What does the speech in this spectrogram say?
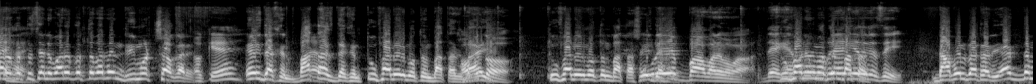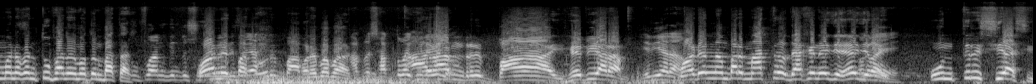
বড় করতে চাইলে বড় করতে পারবেন রিমোট সহকারে। এই দেখেন বাতাস দেখেন তুফানের মতন বাতাস ভাই। তুফানের মতন বাতাস এই দেখেন। বাবা রে বাবা দেখেন তুফানের মতন বাতাস। ডাবল ব্যাটারি একদম মনে করেন তুফানের মতন বাতাস। তুফান কিন্তু অনেক গেছে। বাতাস। ওরে বাবা রে বাবা আপনার সাত ভাই আরাম রে ভাই হেভি আরাম। হেভি আরাম। মডেল নাম্বার মাত্র দেখেন এই যে এই যে ভাই। উনত্রিশ ছিয়াশি।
